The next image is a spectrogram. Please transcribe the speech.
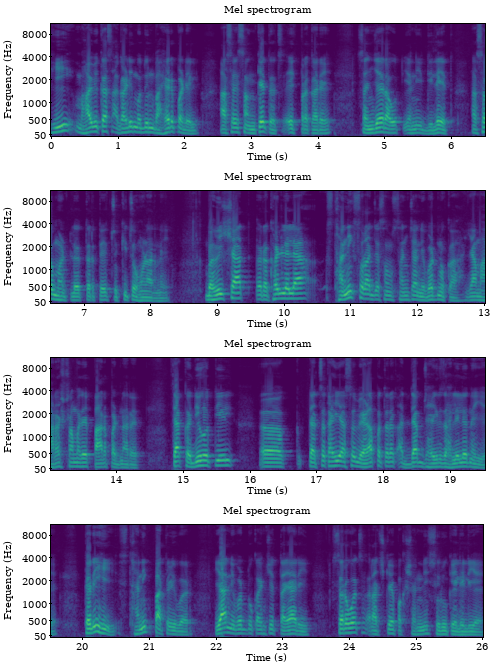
ही महाविकास आघाडीमधून बाहेर पडेल असे संकेतच एक प्रकारे संजय राऊत यांनी दिलेत असं म्हटलं तर ते चुकीचं होणार नाही. भविष्यात रखडलेल्या स्थानिक स्वराज्य संस्थांच्या निवडणुका या महाराष्ट्रामध्ये पार पडणार आहेत. त्या कधी होतील त्याचं काही असं वेळापत्रक अद्याप जाहीर झालेलं नाही आहे तरीही स्थानिक पातळीवर या निवडणुकांची तयारी सर्वच राजकीय पक्षांनी सुरू केलेली आहे.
